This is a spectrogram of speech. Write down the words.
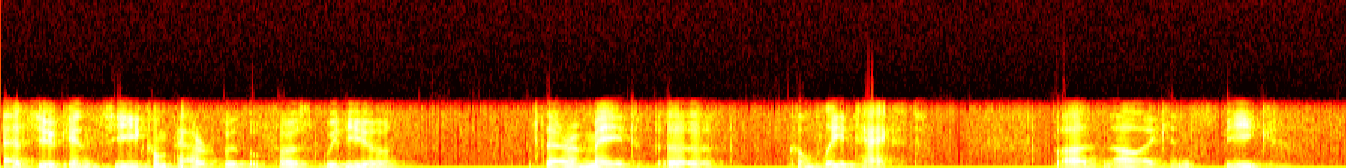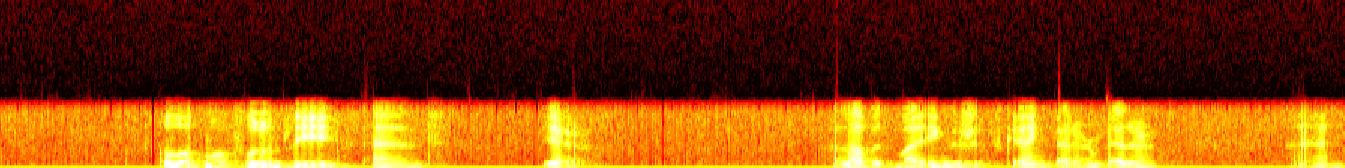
as you can see compared with the first video there I made a complete text but now I can speak a lot more fluently and yeah I love it my English is getting better and better and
